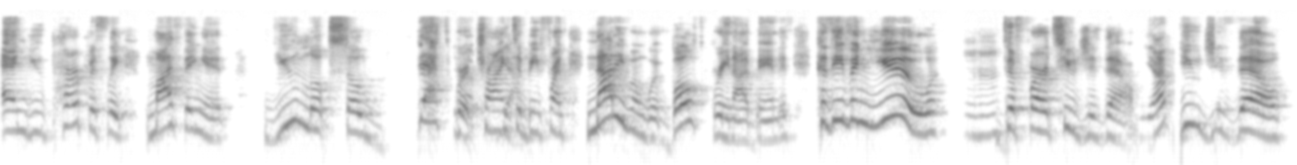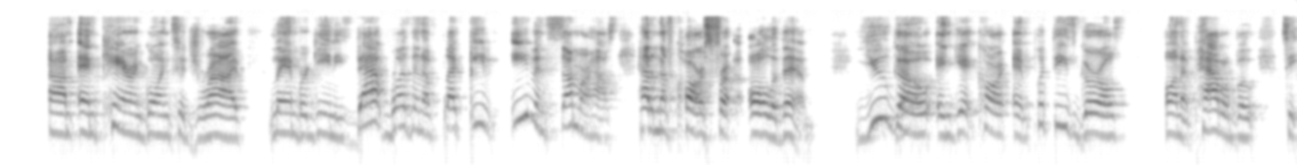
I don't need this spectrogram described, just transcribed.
and you purposely. My thing is, you look so desperate yep. trying yeah. to be friends, not even with both green eyed bandits, because even you mm-hmm. defer to Gizelle. Yep. You, Gizelle, um, and Karen going to drive Lamborghinis. That wasn't a flex. Even, even Summer House had enough cars for all of them. You go yep. and get car and put these girls on a paddle boat to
